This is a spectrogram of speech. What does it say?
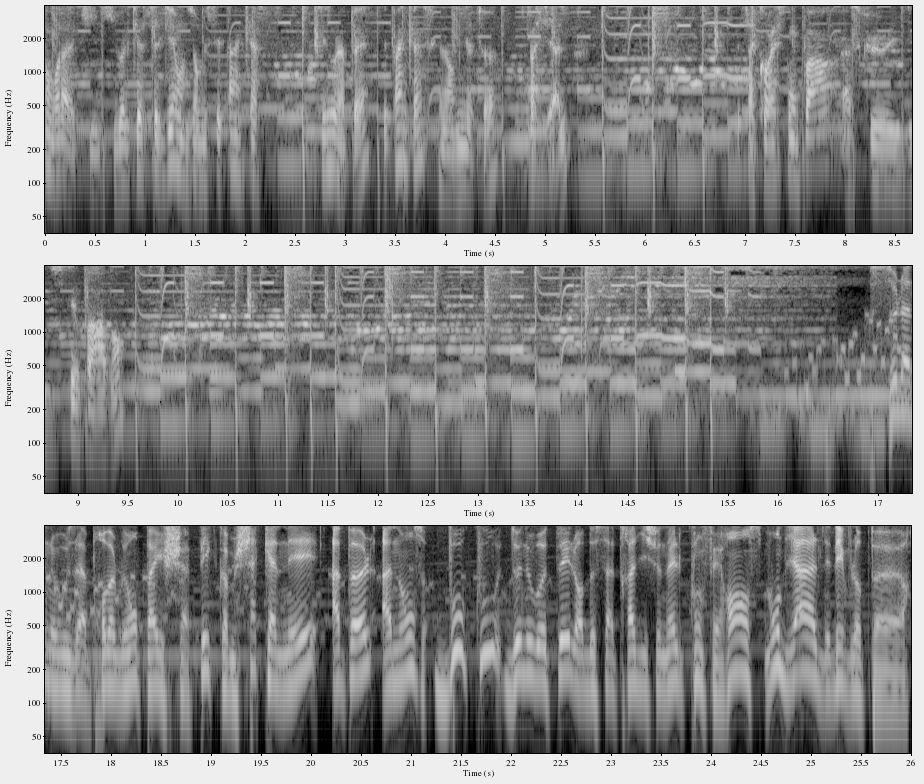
voilà, qu'ils veulent casser le game en disant mais c'est pas un casque. Fais-nous la paix, c'est pas un casque, c'est un ordinateur spatial. Ça correspond pas à ce qu'il existait auparavant. Cela ne vous a probablement pas échappé, comme chaque année, Apple annonce beaucoup de nouveautés lors de sa traditionnelle conférence mondiale des développeurs.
